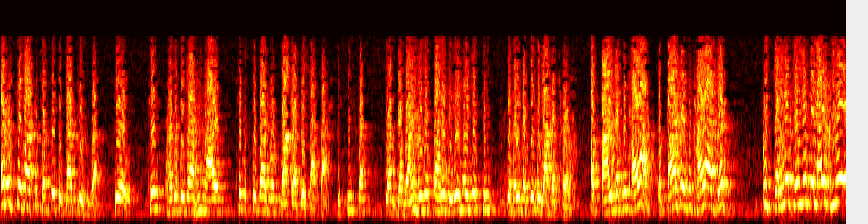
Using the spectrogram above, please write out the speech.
اب اس کے بعد کچھ ہفتے کے بعد یہ ہوا کہ پھر حضرت ابراہیم آئے۔ پھر اس کے بعد وہ واقعہ پیش آتا ہے۔ اس چیز کا؟ کہ اب جب ہو گئے پہلے تو یہ نیت تھی کہ بھائی بچے کو جا کر چھوڑا۔ اب پال کر دکھایا، تو پال کر دکھایا جب کچھ چلنے پھرنے کے لائق ہوئے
